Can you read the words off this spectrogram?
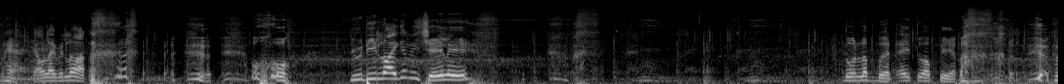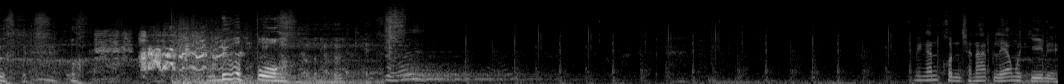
แหมจะเอาอะไรไปรอดโอ้โหอยู่ดีลอยขึ้นไปเฉยเลยโดนระเบิดไอตัวเปียก ผมนึกว่าโปรไม่งั้นคนชนะไปแล้วเมื่อกี้นี่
